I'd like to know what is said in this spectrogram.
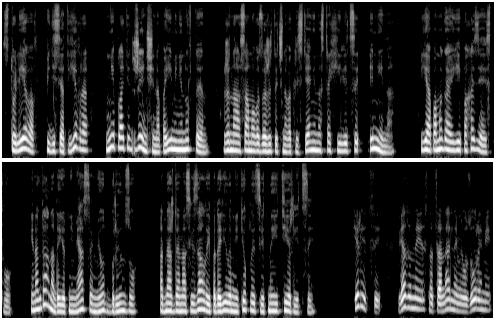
100 левов, 50 евро мне платит женщина по имени Нуртен, жена самого зажиточного крестьянина Страхилицы Эмина. Я помогаю ей по хозяйству. Иногда она дает мне мясо, мед, брынзу. Однажды она связала и подарила мне теплые цветные терлицы. Терлицы – вязаные с национальными узорами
